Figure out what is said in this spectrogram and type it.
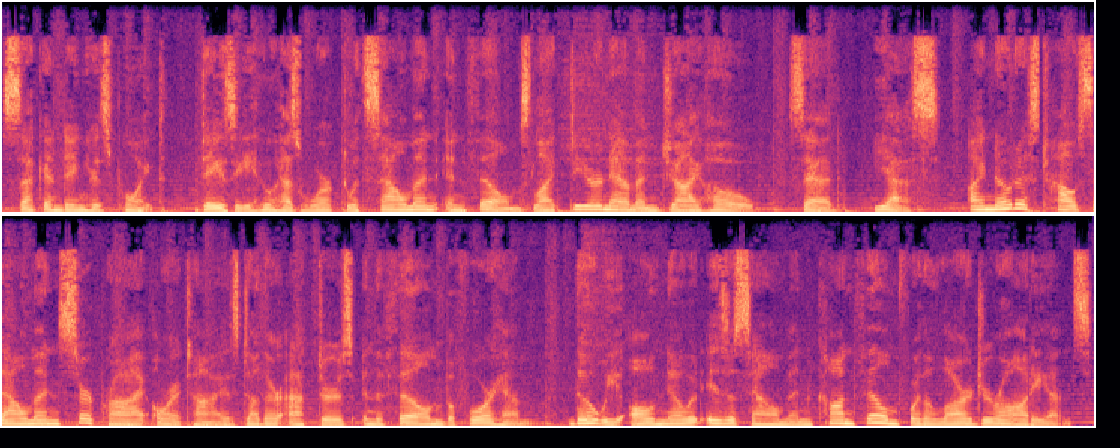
Seconding his point, Daisy who has worked with Salman in films like Tere Naam and Jai Ho, said, Yes, I noticed how Salman Sir prioritized other actors in the film before him, though we all know it is a Salman Khan film for the larger audience.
